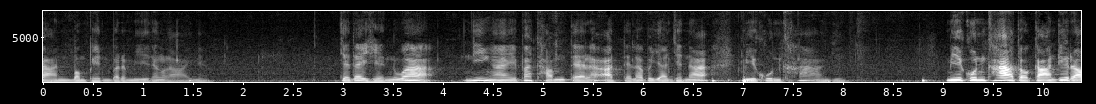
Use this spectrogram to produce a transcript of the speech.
การบำเพ็ญบารมีทั้งหลายเนี่ยจะได้เห็นว่านี่ไงพระธรรมแต่ละอัดแต่ละพยัญชนะมีคุณค่าจริงมีคุณค่าต่อการที่เรา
